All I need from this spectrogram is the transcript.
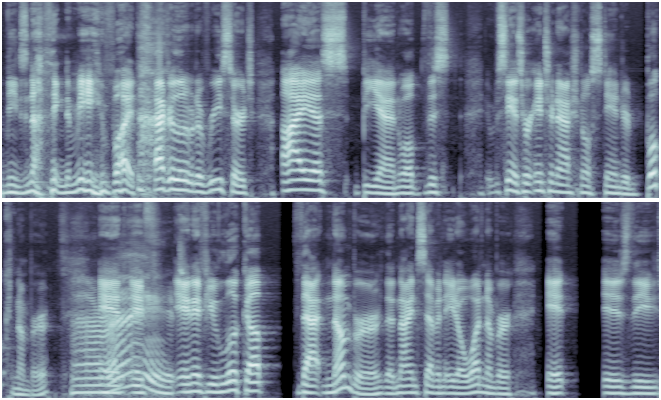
means nothing to me. But after a little bit of research, ISBN well this stands for International Standard Book Number. All And right. if and if you look up that number, the 97801 number, it is the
